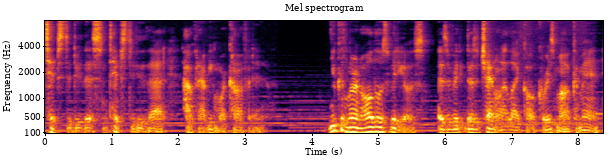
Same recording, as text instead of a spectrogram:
tips to do this and tips to do that, how can I be more confident? You can learn all those videos. There's a video, there's a channel I like called Charisma on Command.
